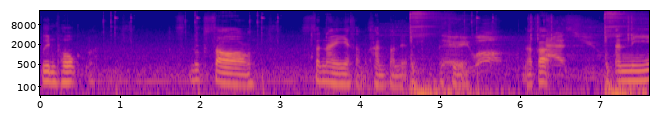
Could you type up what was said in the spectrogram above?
ปืนพก ลูกซองสไนสำคัญตอนเนี้ยโอเค There you are. แล้วก็ As you อันนี้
